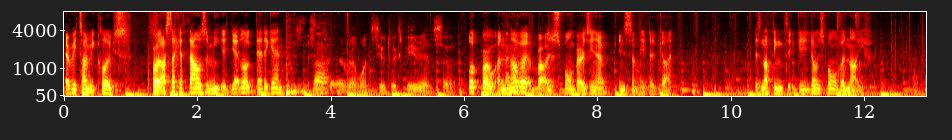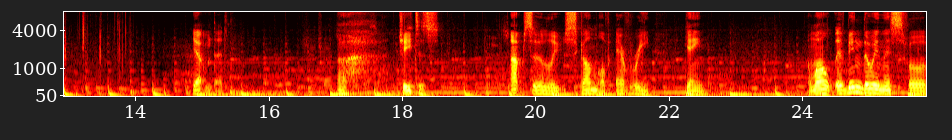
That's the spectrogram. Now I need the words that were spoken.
every time you're close. Bro, that's like a thousand meters. Yeah, look, dead again. this, this Nah. is what everyone wants you to experience. So Look, bro, another. Bro, I just spawned Berezino. Instantly dead guy. There's nothing to. You don't spawn with a knife. Yeah, I'm dead. Cheaters. Absolute scum of every game. And well, they've been doing this for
